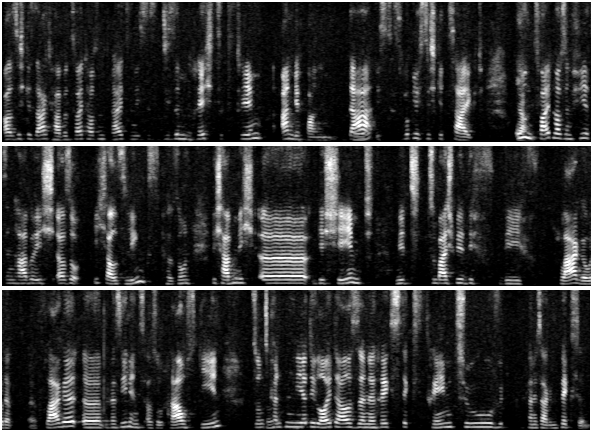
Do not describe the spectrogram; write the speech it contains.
als ich gesagt habe, 2013 ist es diesem Rechtsextrem angefangen. Da mhm. ist es wirklich sich gezeigt. Und 2014 habe ich, also ich als Linksperson, ich habe mhm. mich äh, geschämt mit zum Beispiel die, die Flagge oder äh, Flagge äh, Brasiliens also rausgehen, sonst mhm. könnten mir die Leute aus einer Rechtsextrem zu, kann ich sagen, wechseln.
